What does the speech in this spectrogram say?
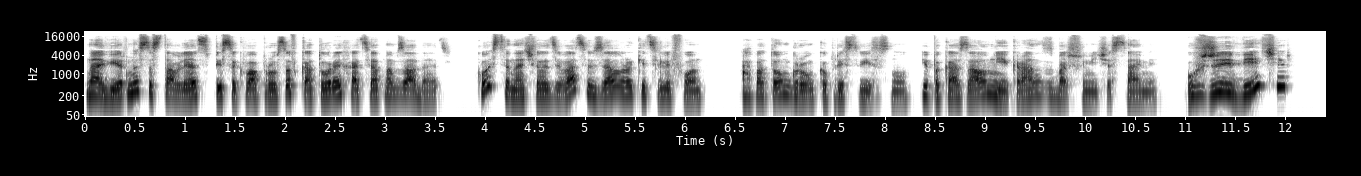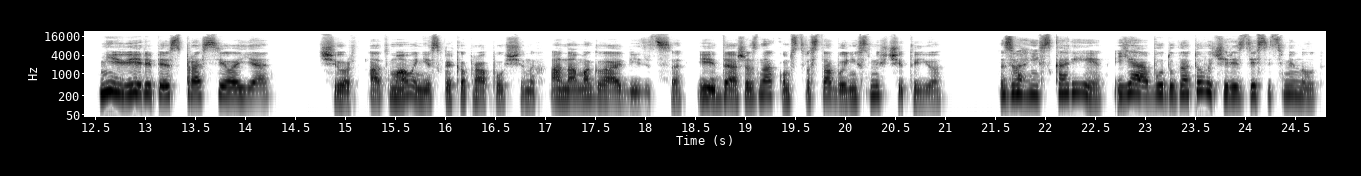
«Наверное, составляют список вопросов, которые хотят нам задать». Костя начал одеваться, взял в руки телефон, а потом громко присвистнул и показал мне экран с большими часами. «Уже вечер?» Не веря, переспросила я. Черт, от мамы несколько пропущенных. Она могла обидеться. И даже знакомство с тобой не смягчит ее. «Звони скорее, я буду готова через десять минут».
